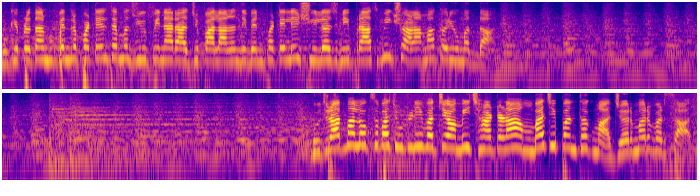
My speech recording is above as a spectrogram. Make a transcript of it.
મુખ્યપ્રધાન ભૂપેન્દ્ર પટેલ તેમજ યુપીના રાજ્યપાલ આનંદીબેન પટેલે શીલજની પ્રાથમિક શાળામાં કર્યું મતદાન. ગુજરાતમાં લોકસભા ચૂંટણી વચ્ચે અમી છાંટણા અંબાજી પંથકમાં ઝરમર વરસાદ.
